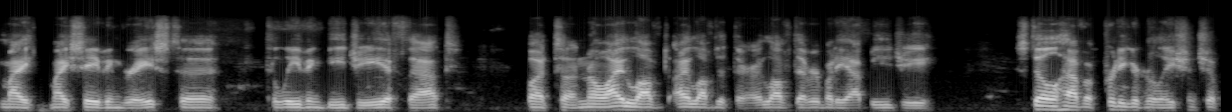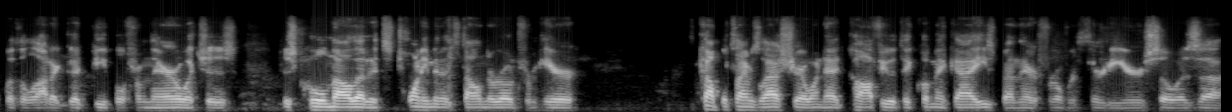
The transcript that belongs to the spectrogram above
my my saving grace to to leaving BG, if that. But uh, no, I loved I loved it there. I loved everybody at BG. Still have a pretty good relationship with a lot of good people from there, which is just cool now that it's 20 minutes down the road from here a couple times last year I went and had coffee with the equipment guy. He's been there for over 30 years. So it was uh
